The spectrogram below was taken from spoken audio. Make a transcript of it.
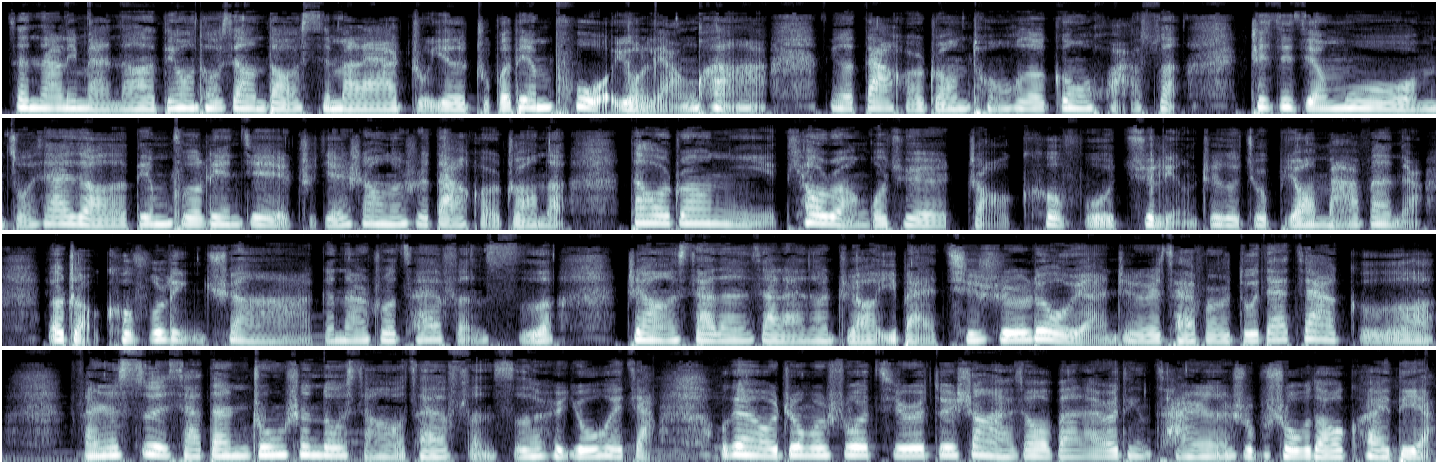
在哪里买呢？点我头像到喜马拉雅主页的主播店铺有两款哈，那个大盒装囤货的更划算。这期节目我们左下角的店铺的链接也直接上的是大盒装的，大盒装你跳转过去找客服去领，这个就比较麻烦点，要找客服领券啊，跟他说踩粉丝，这样下。下单下来呢，只要一百七十六元，这个是彩粉独家价格。凡是四月下单，终身都享有彩粉丝的优惠价。我感觉我这么说，其实对上海小伙伴来说挺残忍的，是不是收不到快递啊？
